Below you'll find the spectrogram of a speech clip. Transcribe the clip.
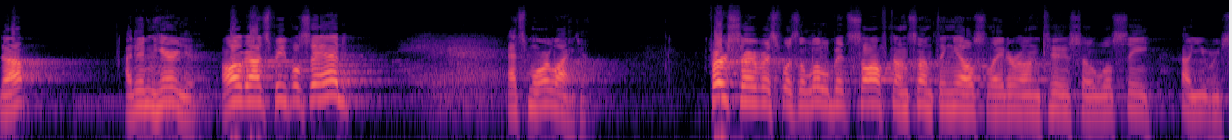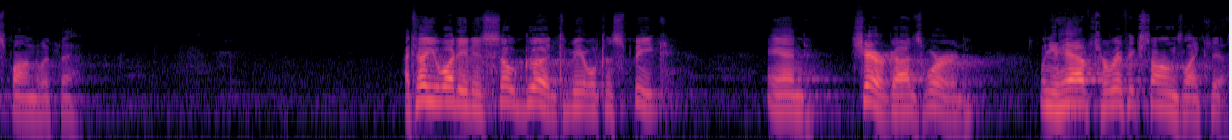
No, I didn't hear you. All God's people said? Amen. That's more like it. First service was a little bit soft on something else later on, too, so we'll see how you respond with that. I tell you what, it is so good to be able to speak and share God's word when you have terrific songs like this.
